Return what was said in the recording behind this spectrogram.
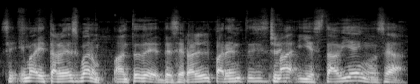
Sí, y, ma, y tal vez, bueno, antes de, de cerrar el paréntesis, Sí. ma, y está bien, o sea,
